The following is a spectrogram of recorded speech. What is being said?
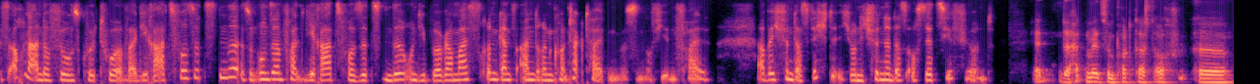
ist auch eine andere Führungskultur, weil die Ratsvorsitzende, also in unserem Fall die Ratsvorsitzende und die Bürgermeisterin ganz anderen Kontakt halten müssen, auf jeden Fall. Aber ich finde das wichtig und ich finde das auch sehr zielführend. Ja, da hatten wir jetzt im Podcast auch äh,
